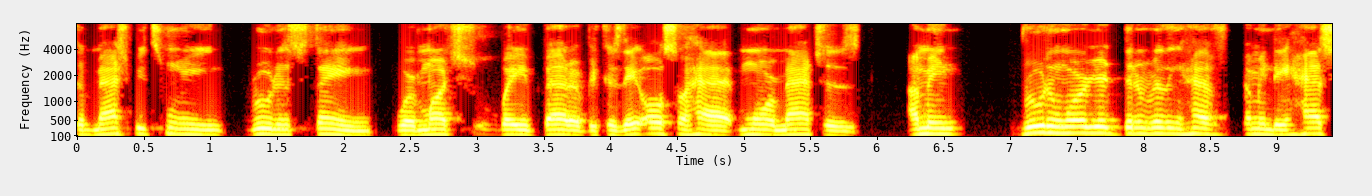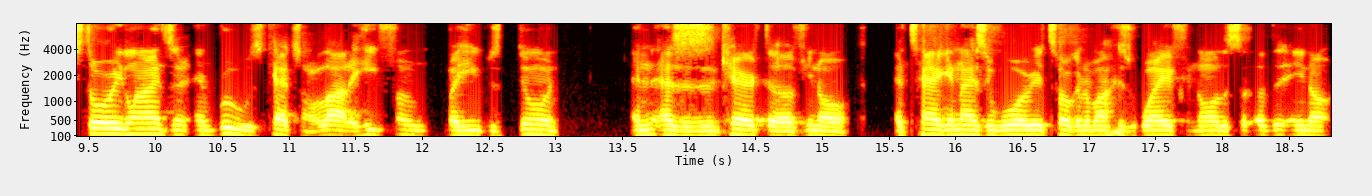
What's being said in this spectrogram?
the match between Rude and Sting were much way better because they also had more matches. I mean, Rude and Warrior didn't really have. I mean, they had storylines, and, and Rude was catching a lot of heat from what he was doing, and as his character of you know antagonizing Warrior, talking about his wife and all this other, you know,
